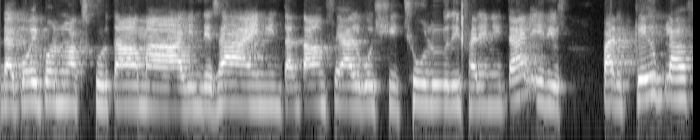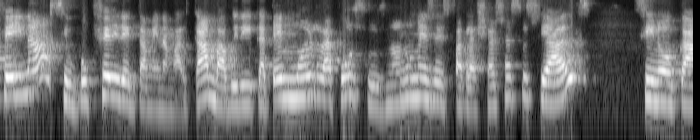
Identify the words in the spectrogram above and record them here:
del PowerPoint ho exportàvem a l'InDesign, intentàvem fer alguna cosa així xulo, diferent i tal, i dius, per què doblar feina si ho puc fer directament amb el Canva? Vull dir que té molts recursos, no només és per les xarxes socials, sinó que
